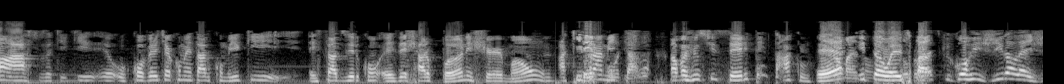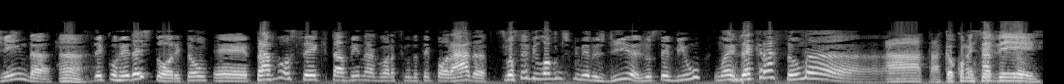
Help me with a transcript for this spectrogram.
aspas aqui, que eu- o Coveiro tinha comentado comigo que eles traduziram, com- eles deixaram Punisher, irmão, aqui Tem pra mim tava, tava Justiceiro e Tentáculo. É, Não, mas não, então, eles parecem que corrigiram a legenda Ah. no decorrer da história. Então, é, pra você que tá vendo agora a segunda temporada, se você viu logo nos primeiros dias, você viu uma execração na. Ah, tá, que eu comecei a ver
